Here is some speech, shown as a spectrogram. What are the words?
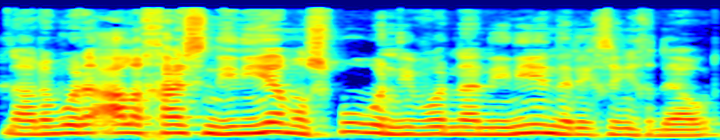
Nou, dan worden alle gasten die niet helemaal sporen, die worden dan in die inrichting gedouwd.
